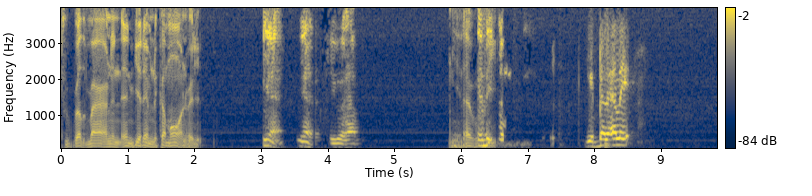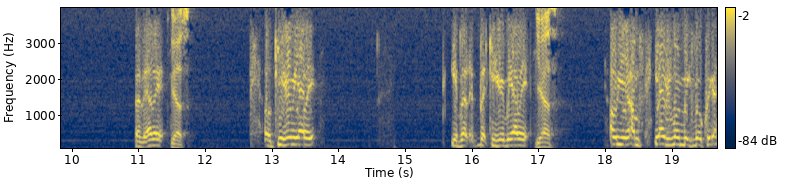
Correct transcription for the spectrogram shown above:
to Brother Byron and, and get him to come on, Richard. Yeah, yeah. See what happens. Yeah, that would be, Yeah, Brother Elliot. Brother Elliot. yes. Oh, can you hear me, Elliot? Yeah, but but can you hear me, Elliot? Yes. Oh yeah, I'm, yeah. I just want to make it real quick.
